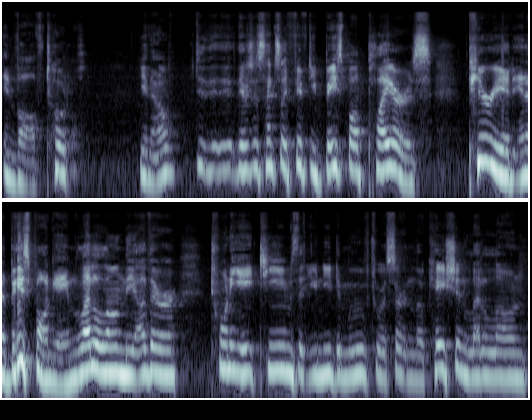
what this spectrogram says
involved total. You know, there's essentially 50 baseball players period in a baseball game, let alone the other 28 teams that you need to move to a certain location, let alone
